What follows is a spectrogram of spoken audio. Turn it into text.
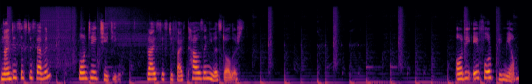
1967 Pontiac GT. Price 65,000 US dollars. Audi A4 Premium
